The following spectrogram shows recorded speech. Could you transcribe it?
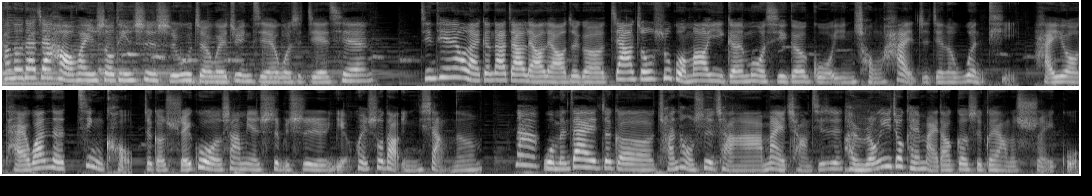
Hello，大家好，欢迎收听《识食物者为俊杰》，我是杰谦。今天要来跟大家聊聊这个加州蔬果贸易跟墨西哥果蝇虫害之间的问题，还有台湾的进口这个水果上面是不是也会受到影响呢？那我们在这个传统市场啊、卖场，其实很容易就可以买到各式各样的水果。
